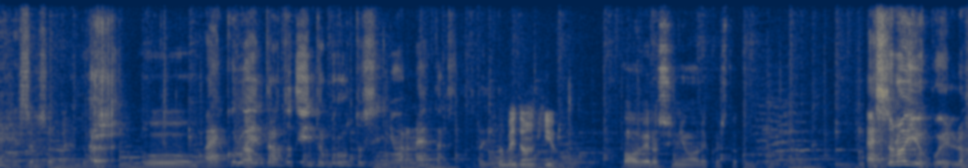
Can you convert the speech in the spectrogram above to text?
Eh, sto sorridendo Oh Eccolo, è entrato dentro, brutto signore Netax. Lo vedo anch'io. Povero signore questo qui Eh, sono io quello.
